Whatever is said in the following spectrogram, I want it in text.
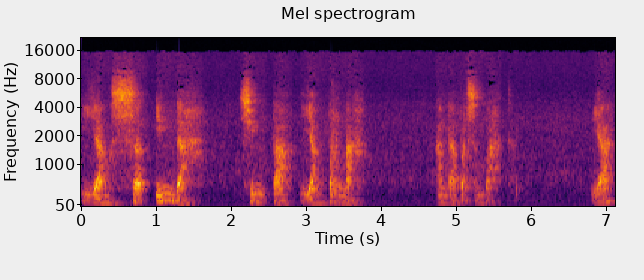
yang seindah cinta yang pernah anda persembahkan. Ya,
